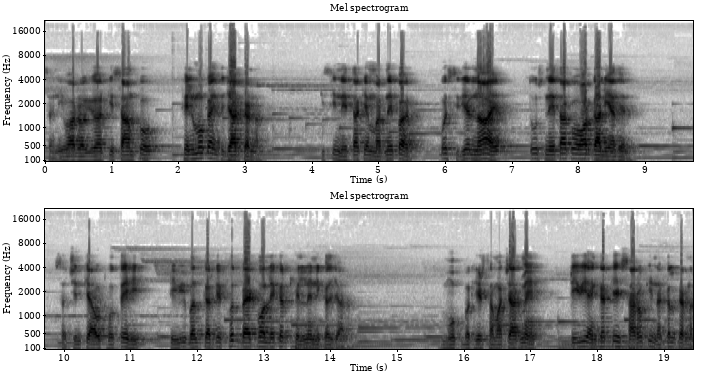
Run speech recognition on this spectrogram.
शनिवार, रविवार की शाम को फ़िल्मों का इंतज़ार करना। किसी नेता के मरने पर कोई सीरियल ना आए तो उस नेता को और गालियाँ देना। सचिन के आउट होते ही टीवी बंद करके खुद बैट बॉल लेकर खेलने निकल जाना। मूक बघीर समाचार में टीवी एंकर के इशारों की नकल करना।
